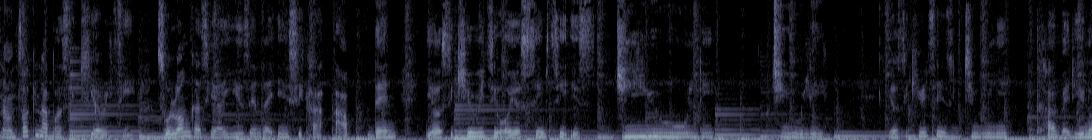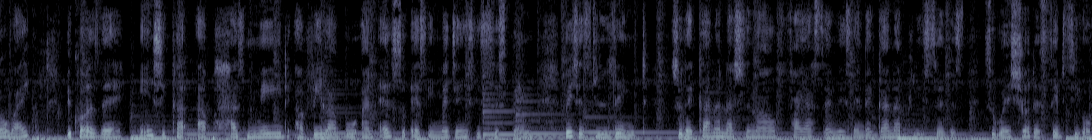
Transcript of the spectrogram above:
Now, I'm talking about security. So long as you are using the Inshika app, then your security or your safety is duly, duly, your security is duly covered. You know why? Because the Inshika app has made available an SOS emergency system which is linked to the Ghana National Fire Service and the Ghana Police Service to ensure the safety of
